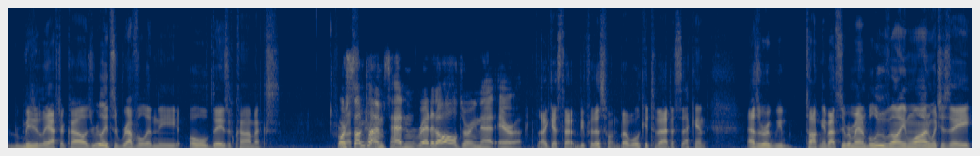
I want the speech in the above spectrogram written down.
immediately after college, really to revel in the old days of comics. Or us anyway. sometimes hadn't read at all during that era. I guess that would be for this one, but we'll get to that in a second. As we're be talking about Superman Blue Volume 1, which is a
